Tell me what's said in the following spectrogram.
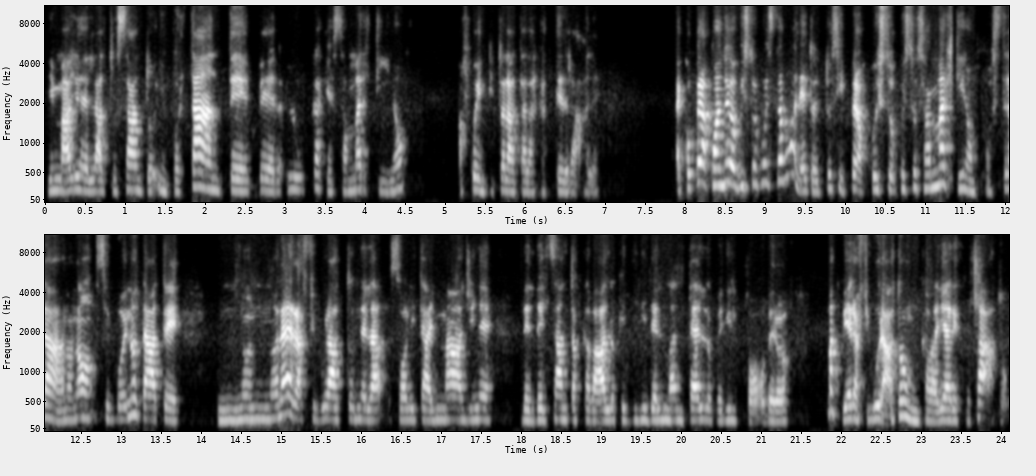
l'immagine dell'altro santo importante per Lucca, che è San Martino, a cui è intitolata la cattedrale. Ecco, però quando io ho visto questa moneta ho detto sì, però questo, questo San Martino è un po' strano, no? Se voi notate non, non è raffigurato nella solita immagine del, del, santo a cavallo che divide il mantello per il povero, ma qui è raffigurato un cavaliere crociato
